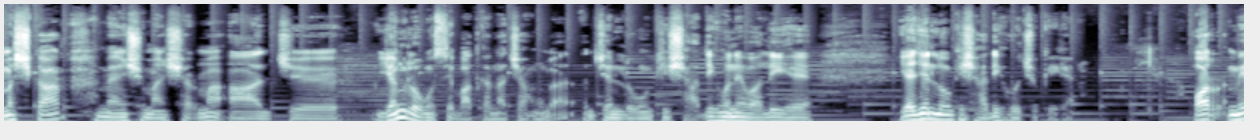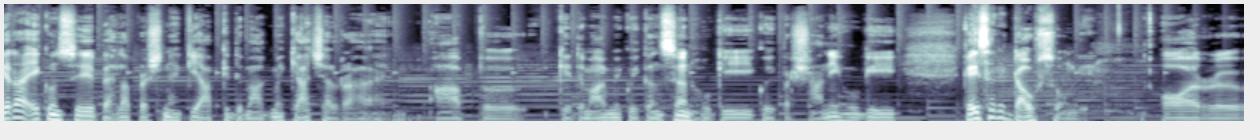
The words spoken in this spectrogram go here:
नमस्कार, मैं शुमान शर्मा। आज, यंग लोगों से बात करना चाहूँगा, जिन लोगों की शादी होने वाली है, या जिन लोगों की शादी हो चुकी है। और मेरा एक उनसे पहला प्रश्न है कि आपके दिमाग में क्या चल रहा है? आप, के दिमाग में कोई कंसर्न होगी, कोई परेशानी होगी? कई सारे डाउट्स होंगे। और,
